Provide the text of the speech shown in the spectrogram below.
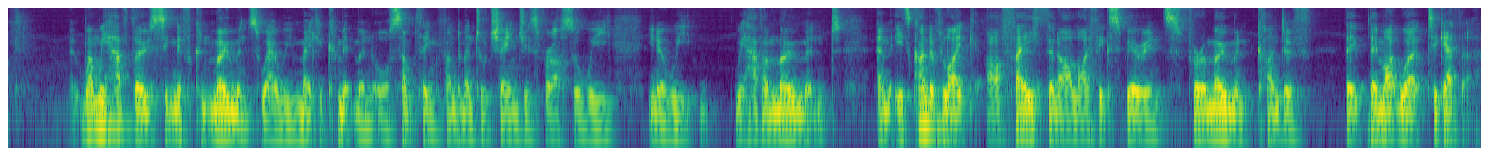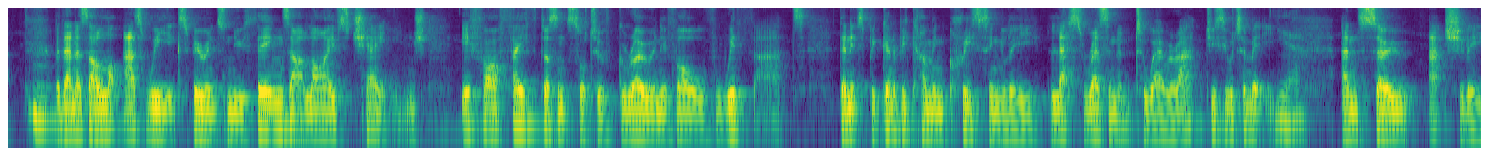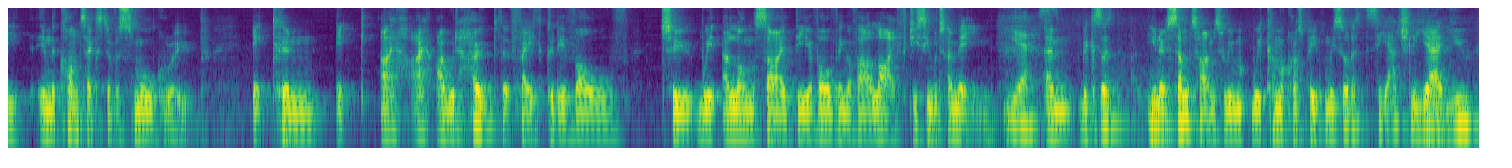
when we have those significant moments where we make a commitment or something fundamental changes for us or we you know we we have a moment um, it's kind of like our faith and our life experience for a moment kind of they, they might work together. Mm. but then as our as we experience new things our lives change. If our faith doesn't sort of grow and evolve with that then it's going to become increasingly less resonant to where we're at. Do you see what i mean? Yeah and so actually in the context of a small group it can it I, I, I would hope that faith could evolve to with alongside the evolving of our life. Do you see what I mean? Yes. Um, because uh, you know sometimes we we come across people and we sort of see actually yeah you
